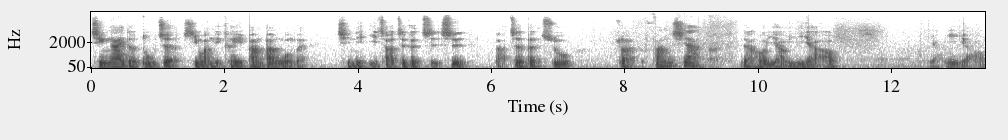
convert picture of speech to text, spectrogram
亲爱的读者，希望你可以帮帮我们，请你依照这个指示，把这本书转个方向，然后摇一摇，摇一摇。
